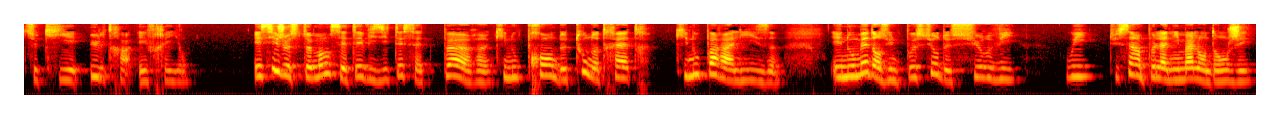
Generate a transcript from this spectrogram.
ce qui est ultra effrayant. Et si justement c'était visiter cette peur qui nous prend de tout notre être, qui nous paralyse et nous met dans une posture de survie. Oui, tu sais un peu l'animal en danger,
